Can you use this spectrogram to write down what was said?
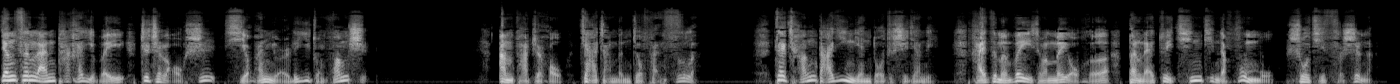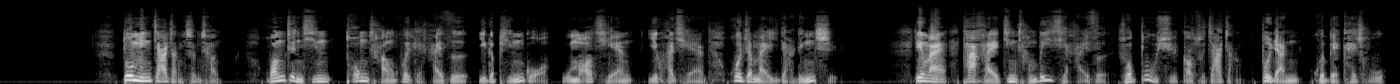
杨森兰他还以为这是老师喜欢女儿的一种方式。案发之后，家长们就反思了。在长达一年多的时间里，孩子们为什么没有和本来最亲近的父母说起此事呢？多名家长声称，黄振新通常会给孩子一个苹果、五毛钱、一块钱，或者买一点零食。另外，他还经常威胁孩子说不许告诉家长，不然会被开除。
